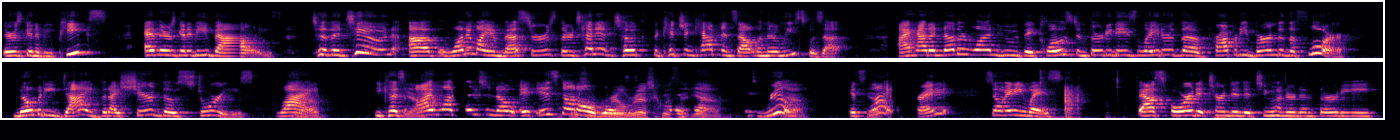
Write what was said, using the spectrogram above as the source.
there's going to be peaks and there's going to be valleys to the tune of one of my investors, their tenant took the kitchen cabinets out when their lease was up. I had another one who they closed, and 30 days later, the property burned to the floor. Nobody died, but I shared those stories. Why? Yeah. Because yeah. I want them to know it is not There's all real risk with it. Yeah, it's real. Yeah. It's life, right? So, anyways, fast forward, it turned into 230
